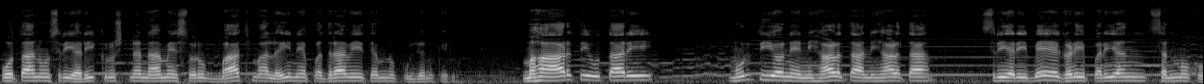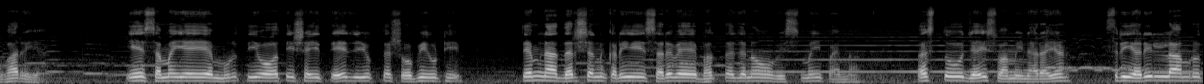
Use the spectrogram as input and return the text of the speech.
પોતાનું શ્રી હરિકૃષ્ણ નામે સ્વરૂપ બાથમાં લઈને પધરાવી તેમનું પૂજન કર્યું। મહાઆરતી ઉતારી મૂર્તિઓને નિહાળતા નિહાળતા શ્રી હરિ બે ઘડી પર્યંત સન્મુખ ઊભા રહ્યા। એ સમયે એ મૂર્તિઓ અતિશય તેજયુક્ત શોભી ઉઠી. તેમના દર્શન કરી સર્વે ભક્તજનો વિસ્મય પામ્યા. અસ્તુ જય સ્વામિનારાયણ. શ્રી હરિલ્લામૃત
